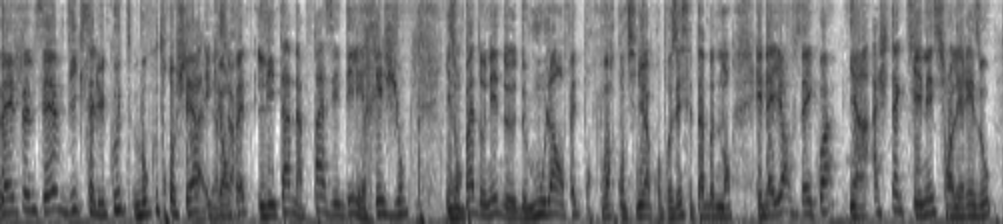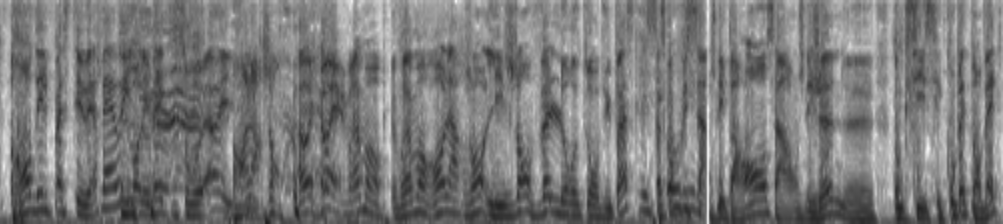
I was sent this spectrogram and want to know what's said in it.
La SNCF dit que ça lui coûte beaucoup trop cher Ouais, et qu'en fait l'État n'a pas aidé les régions. Ils n'ont pas donné de, de moulin en fait pour pouvoir continuer à proposer cet abonnement. Et d'ailleurs, vous savez quoi? Il y a un hashtag qui est né sur les réseaux. Rendez le pass TER. Bah oui. Tellement les mecs ils sont. Ah ouais, Rends l'argent. Ah ouais, ouais, vraiment, vraiment rend l'argent. Les gens veulent le retour du pass parce qu'en plus ça arrange les parents, ça arrange les jeunes. euh, donc c'est c'est complètement bête.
